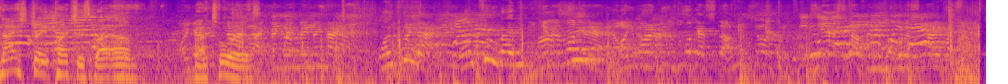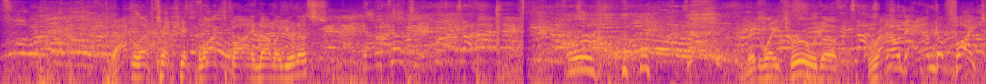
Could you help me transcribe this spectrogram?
Nice straight punches by um by Torres. One, two, one, two, baby. That left head kick blocked by Nama Gotta touch it. Midway through the round and the fight.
